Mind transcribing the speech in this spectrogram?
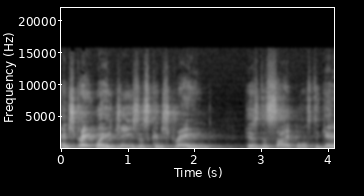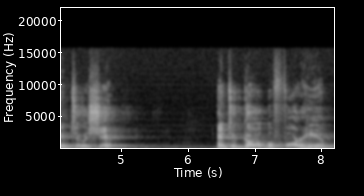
And straightway Jesus constrained his disciples to get into a ship and to go before him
